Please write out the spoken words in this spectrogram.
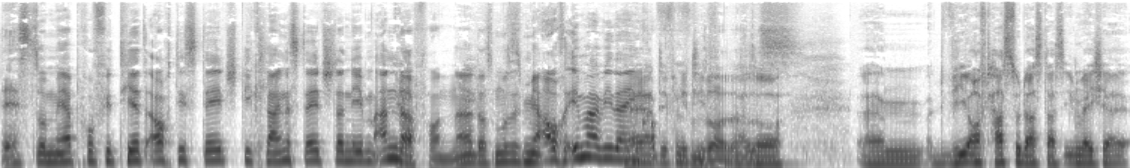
desto mehr profitiert auch die Stage, die kleine Stage daneben an ja. davon. Ne? Das muss ich mir auch immer wieder in den ja, Kopf ja, definitiv. So, also ähm, wie oft hast du das, dass irgendwelche,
